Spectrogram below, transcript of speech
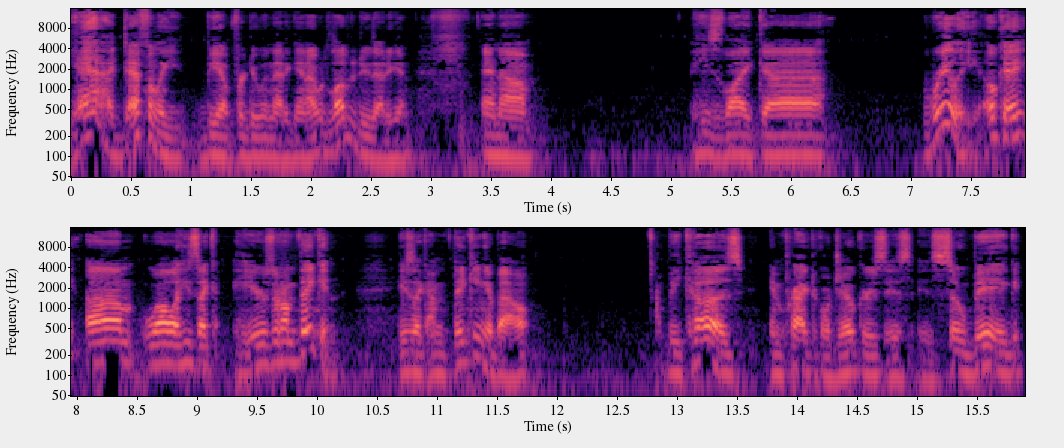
yeah, I'd definitely be up for doing that again. I would love to do that again." And um, he's like, uh, "Really? Okay. Um, well, he's like, here's what I'm thinking. He's like, I'm thinking about because Impractical Jokers is is so big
